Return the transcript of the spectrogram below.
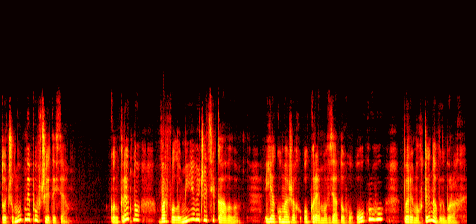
то чому б не повчитися? Конкретно Варфоломієвича цікавило, як у межах окремо взятого округу перемогти на виборах.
